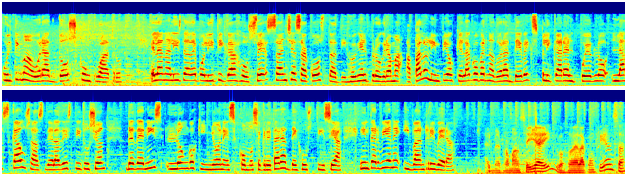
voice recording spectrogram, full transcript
Última hora 2 con 4. El analista de política José Sánchez Acosta dijo en el programa A Palo Limpio que la gobernadora debe explicar al pueblo las causas de la destitución de Denise Longo Quiñones como secretaria de Justicia. Interviene Iván Rivera. El Román sigue ahí, goza de la confianza.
